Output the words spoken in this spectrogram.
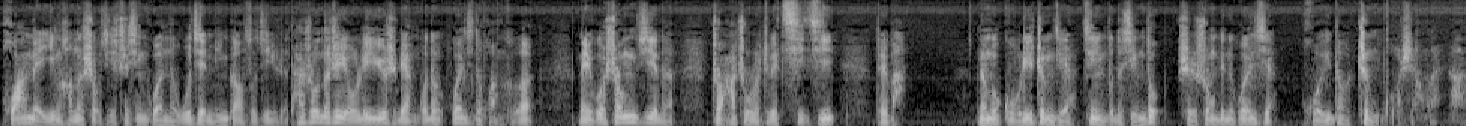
华美银行的首席执行官呢吴建民告诉记者，他说呢，这有利于是两国的关系的缓和。美国商界呢抓住了这个契机，对吧？那么鼓励政界进一步的行动，使双边的关系啊回到正轨上来啊。”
